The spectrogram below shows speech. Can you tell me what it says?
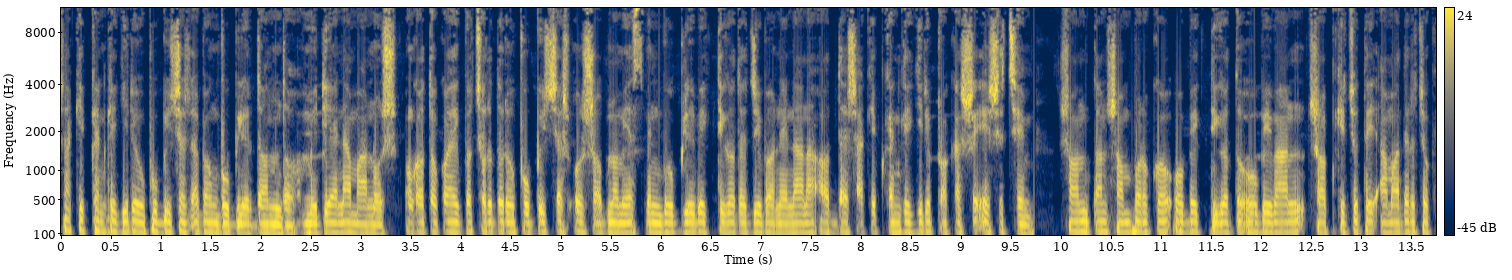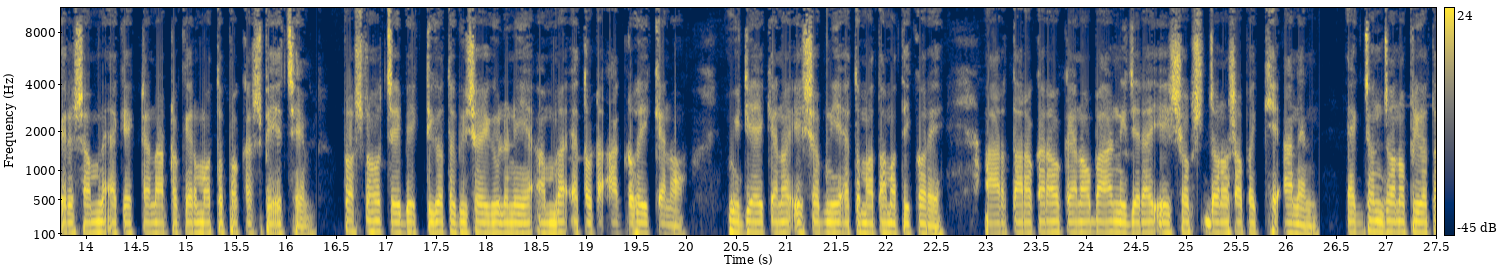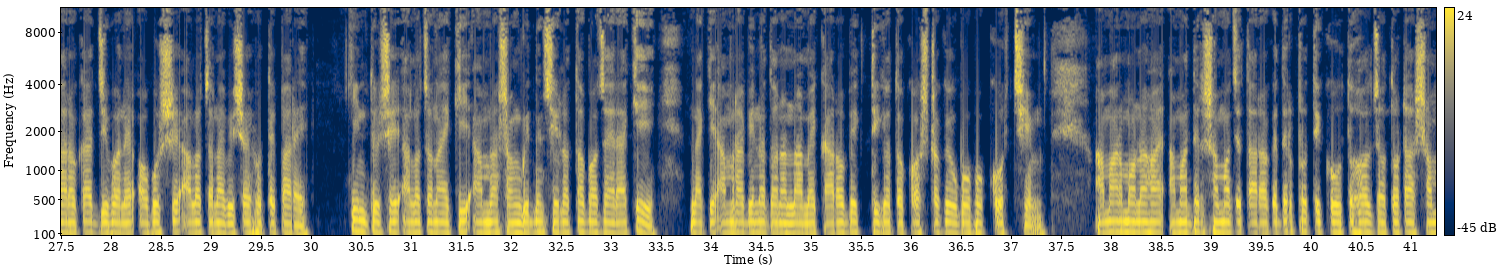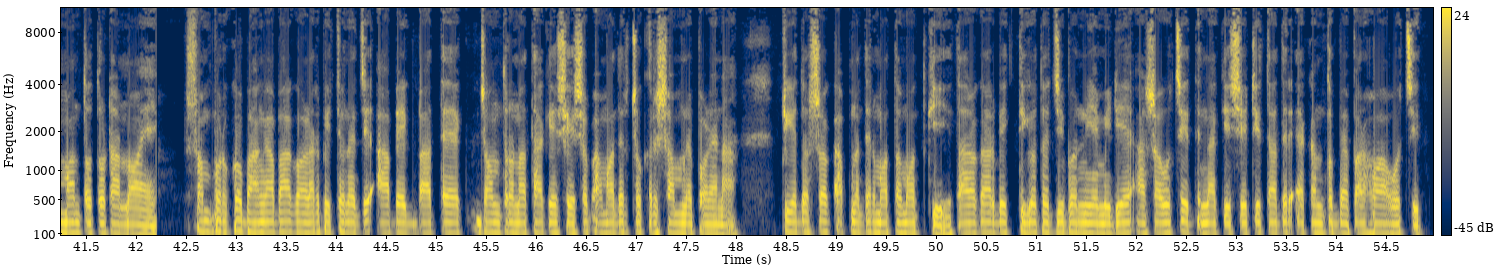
শাকিব খানকে ঘিরে উপবিশ্বাস এবং বুবলির দ্বন্দ্ব। মিডিয়ায় না মানুষ। গত কয়েক বছর ধরে উপবিশ্বাস ও শবনম ইয়াসমিন বুবলি ব্যক্তিগত জীবনে নানা অধ্যায় শাকিব খানকে ঘিরে প্রকাশ্যে এসেছে। সন্তান সম্পর্ক ও ব্যক্তিগত অভিমান সবকিছুতেই আমাদের চোখের সামনে এক একটা নাটকের মতো প্রকাশ পেয়েছে। প্রশ্ন হচ্ছে, ব্যক্তিগত বিষয়গুলো নিয়ে আমরা এতটা আগ্রহী কেন? মিডিয়ায় কেন এসব নিয়ে এত মাতামাতি করে? আর তারকারাও কেন বা নিজেরাই এইসব জনসাপেক্ষে আনেন? একজন জনপ্রিয় তারকার জীবনে অবশ্যই আলোচনা বিষয় হতে পারে। কিন্তু সেই আলোচনায় কি আমরা সংবেদনশীলতা বজায় রাখি, নাকি আমরা বিনোদনের নামে কারও ব্যক্তিগত কষ্টকে উপভোগ করছি? আমার মনে হয় আমাদের সমাজে তারকাদের প্রতি কৌতূহল যতটা সম্মান ততটা নয়। সম্পর্ক ভাঙা বা গড়ার পিছনে যে আবেগ বা ত্যাগ, যন্ত্রণা থাকে, সেসব আমাদের চোখের সামনে পড়ে না। প্রিয় দর্শক, আপনাদের মতামত কি? তারকার ব্যক্তিগত জীবন নিয়ে মিডিয়ায় আসা উচিত, নাকি সেটি তাদের একান্ত ব্যাপার হওয়া উচিত?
